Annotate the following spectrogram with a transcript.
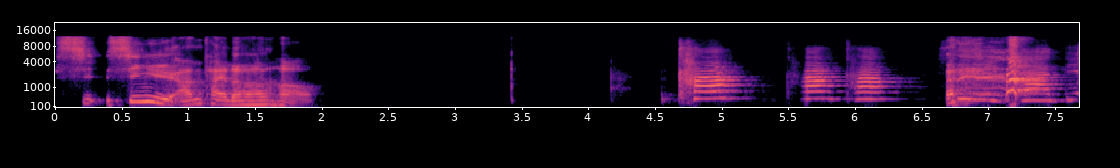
性性欲安排的很好。咔咔咔，性欲咔掉。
